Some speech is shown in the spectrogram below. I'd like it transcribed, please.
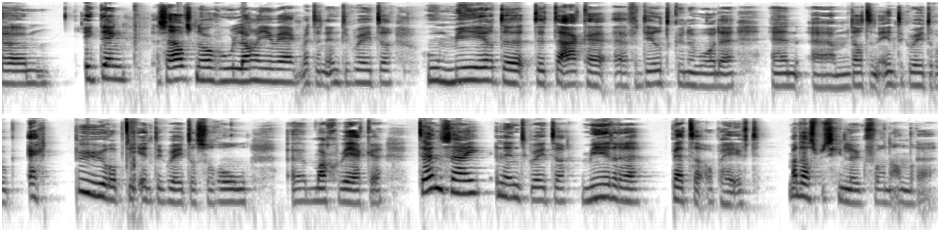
Um, ik denk zelfs nog hoe langer je werkt met een integrator, hoe meer de, de taken uh, verdeeld kunnen worden. En um, dat een integrator ook echt puur op die integratorsrol uh, mag werken. Tenzij een integrator meerdere petten op heeft. Maar dat is misschien leuk voor een andere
